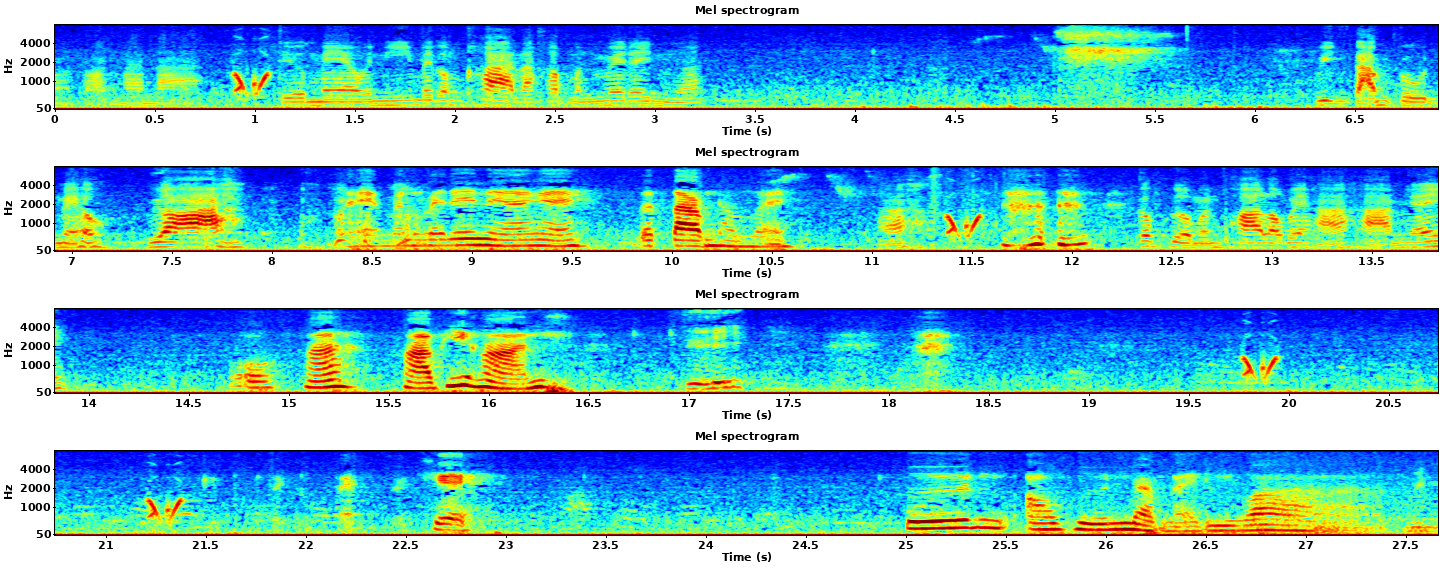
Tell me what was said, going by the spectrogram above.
ต่างๆนานา เจอแมวอันนี้ไม่ต้องฆ่านะครับ มันไม่ได้เนื้อ วิ่งตามตูดแมวว้าไหนมันไม่ได้เนื้อไงแล้วตามทำไม ฮะก็เผื่อมันพาเราไปหาอาหารไงโอ้ฮะ หาพี่หานสิโอเค พื้นเอาพื้นแบบไหนดีว่า วิ่ง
